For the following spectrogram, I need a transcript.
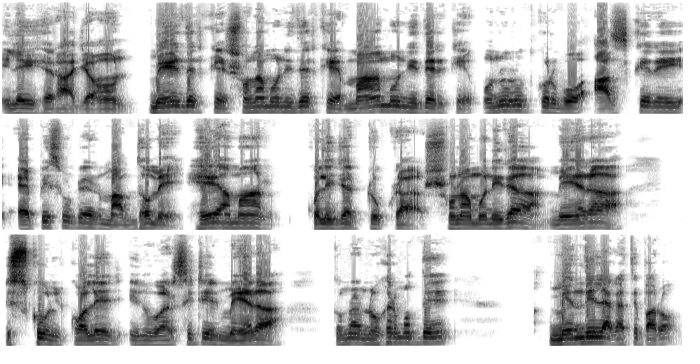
ইলাইহি রাজিউন। মেয়েদেরকে, সোনামণিদেরকে মা মণিদেরকে অনুরোধ করব আজকের এই এপিসোডের মাধ্যমে, হে আমার কলিজার টুকরা, সোনামণিরা, মেয়েরা, স্কুল, কলেজ, ইউনিভার্সিটির মেয়েরা, তোমরা নখের মধ্যে মেহেন্দি লাগাতে পারো।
